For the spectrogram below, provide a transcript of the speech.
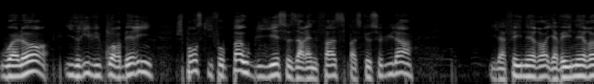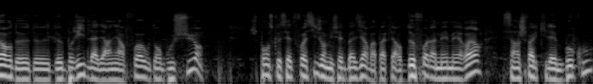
Ou alors, Idri Vukorberry. Je pense qu'il ne faut pas oublier ce Zaren face parce que celui-là, il a fait une erreur. Il y avait une erreur de, de bride la dernière fois ou d'embouchure. Je pense que cette fois-ci, Jean-Michel Bazir va pas faire deux fois la même erreur. C'est un cheval qu'il aime beaucoup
